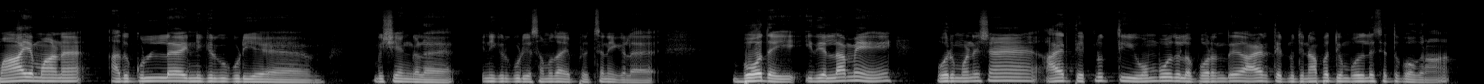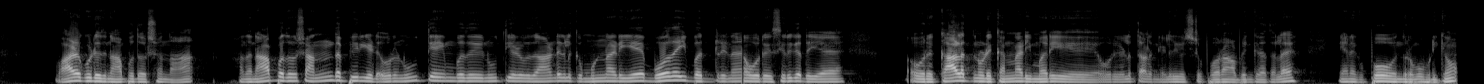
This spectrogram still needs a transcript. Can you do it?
மாயமான அதுக்குள்ளே இன்றைக்கி இருக்கக்கூடிய விஷயங்களை இன்றைக்கி இருக்கக்கூடிய சமுதாய பிரச்சனைகளை போதை இது எல்லாமே ஒரு மனுஷன் ஆயிரத்தி எட்நூற்றி ஒம்போதில் பிறந்து ஆயிரத்தி எட்நூற்றி நாற்பத்தி ஒம்போதில் செத்து போகிறான். வாழக்கூடியது நாற்பது வருஷம்தான். அந்த நாற்பது வருஷம் அந்த பீரியட் ஒரு நூற்றி ஐம்பது நூற்றி எழுபது ஆண்டுகளுக்கு முன்னாடியே போதை பற்றின ஒரு சிறுகதையை ஒரு காலத்தினுடைய கண்ணாடி மாதிரி ஒரு எழுத்தாளன் எழுதி வச்சுட்டு போகிறான் அப்படிங்கிறதுல எனக்கு போ வந்து ரொம்ப பிடிக்கும்.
